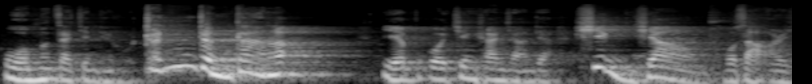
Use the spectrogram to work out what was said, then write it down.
我们在今天说真正干了，也不过经常讲的性相菩萨而已。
